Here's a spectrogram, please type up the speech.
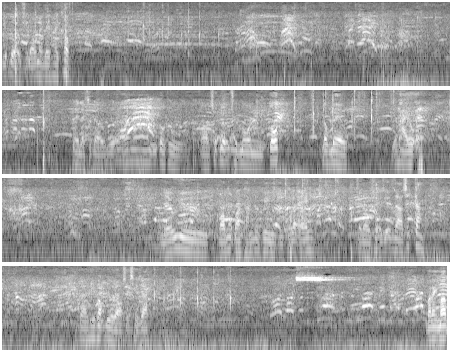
nhịp độ trận đấu này lên hay không cầu thủ có chất lượng chuyên môn tốt đồng đều giữa hai đội. Nếu như có một bàn thắng được ghi thì có lẽ trận đấu sẽ diễn ra rất căng. Và hy vọng điều đó sẽ xảy ra. Và đánh bậm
